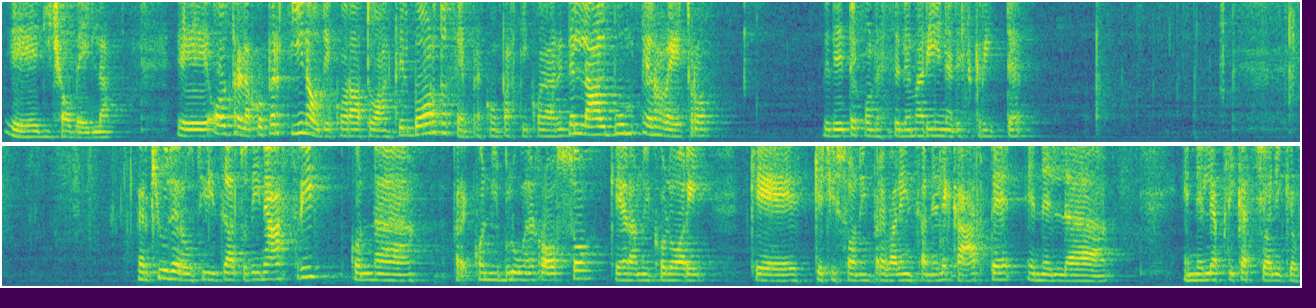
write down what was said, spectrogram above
eh, di Ciao Bella. E, oltre alla copertina ho decorato anche il bordo, sempre con particolari dell'album, e il retro, vedete con le stelle marine, le scritte. Per chiudere ho utilizzato dei nastri con, eh, con il blu e il rosso, che erano i colori che, che ci sono in prevalenza nelle carte e, nel, e nelle applicazioni che ho,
